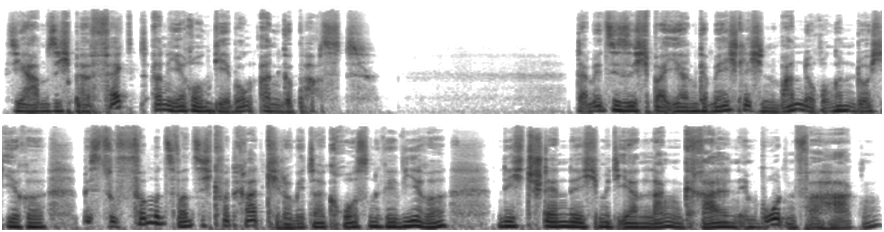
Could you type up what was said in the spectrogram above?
sie haben sich perfekt an ihre Umgebung angepasst damit sie sich bei ihren gemächlichen Wanderungen durch ihre bis zu 25 Quadratkilometer großen Reviere nicht ständig mit ihren langen Krallen im Boden verhaken,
